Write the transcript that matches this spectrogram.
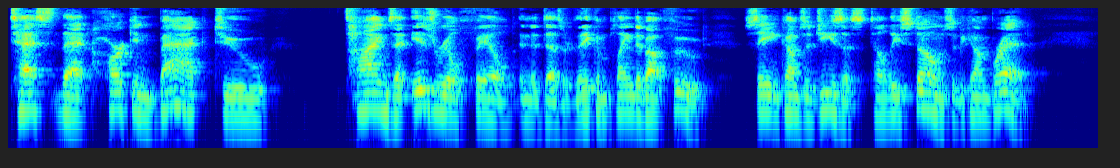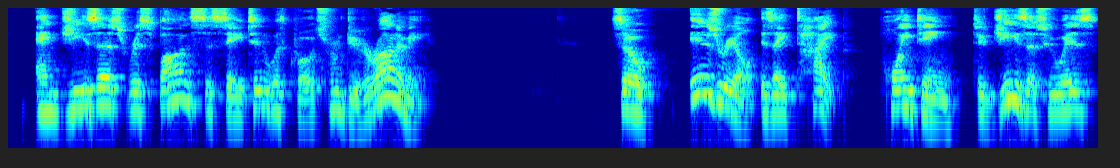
tests that harken back to times that Israel failed in the desert. They complained about food. Satan comes to Jesus, tell these stones to become bread. And Jesus responds to Satan with quotes from Deuteronomy. So Israel is a type pointing to Jesus, who is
